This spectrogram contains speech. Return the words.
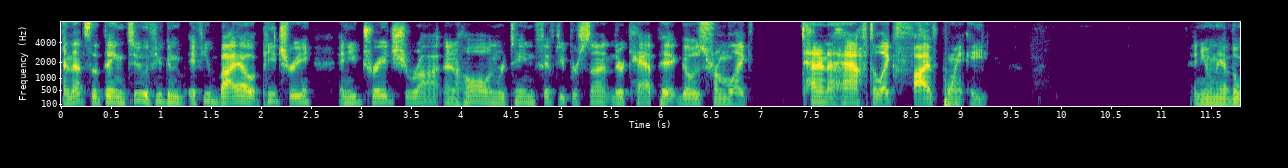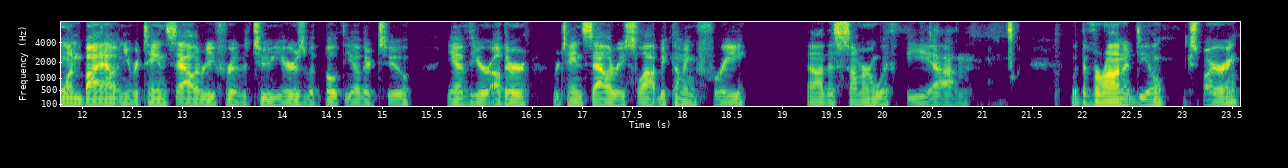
And that's the thing too. If you can, if you buy out Petry and you trade Chiarot and Hall and retain 50%, their cap hit goes from like 10 and a half to like 5.8. And you only have the one buyout and you retain salary for the two years with both the other two. You have your other retained salary slot becoming free uh, this summer with the um, with the Vrana deal expiring.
